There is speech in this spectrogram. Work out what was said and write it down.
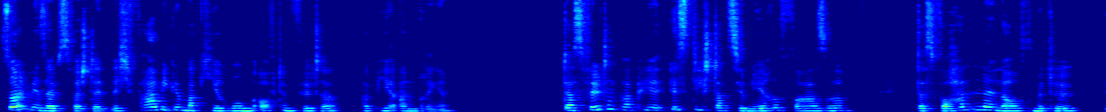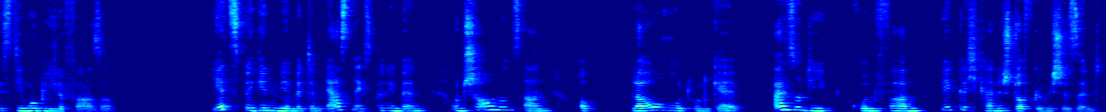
sollten wir selbstverständlich farbige Markierungen auf dem Filterpapier anbringen. Das Filterpapier ist die stationäre Phase, das vorhandene Laufmittel ist die mobile Phase. Jetzt beginnen wir mit dem ersten Experiment und schauen uns an, ob Blau, Rot und Gelb, also die Grundfarben, wirklich keine Stoffgemische sind.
